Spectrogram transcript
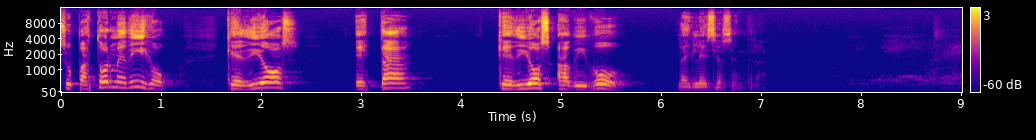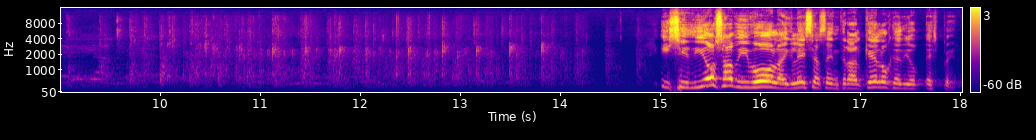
Su pastor me dijo que Dios está, que Dios avivó la iglesia central. Y si Dios avivó la iglesia central, ¿qué es lo que Dios espera?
